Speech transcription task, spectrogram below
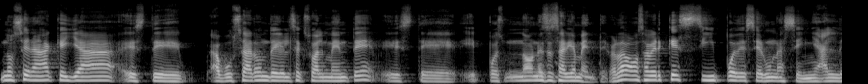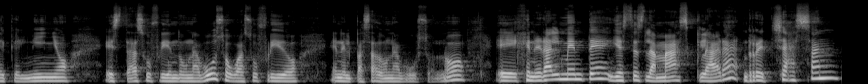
no será que ya este, abusaron de él sexualmente, este, pues no necesariamente, ¿verdad? Vamos a ver que sí puede ser una señal de que el niño está sufriendo un abuso o ha sufrido en el pasado un abuso, ¿no? Eh, generalmente, y esta es la más clara, rechazan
